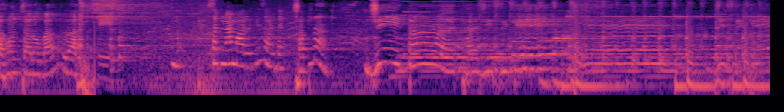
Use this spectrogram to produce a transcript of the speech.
अहोन चारो बाब राहते सपना मारुती सांगतात सपना? जीता था जिसके जिसके लिए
